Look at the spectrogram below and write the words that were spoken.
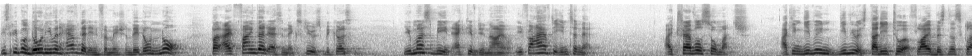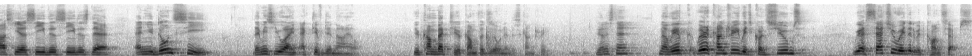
These people don't even have that information, they don't know. But I find that as an excuse because you must be in active denial. If I have the internet, I travel so much, I can give you, give you a study tour, fly business class here, see this, see this there, and you don't see, that means you are in active denial. You come back to your comfort zone in this country. You understand? Now, we're, we're a country which consumes, we are saturated with concepts.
